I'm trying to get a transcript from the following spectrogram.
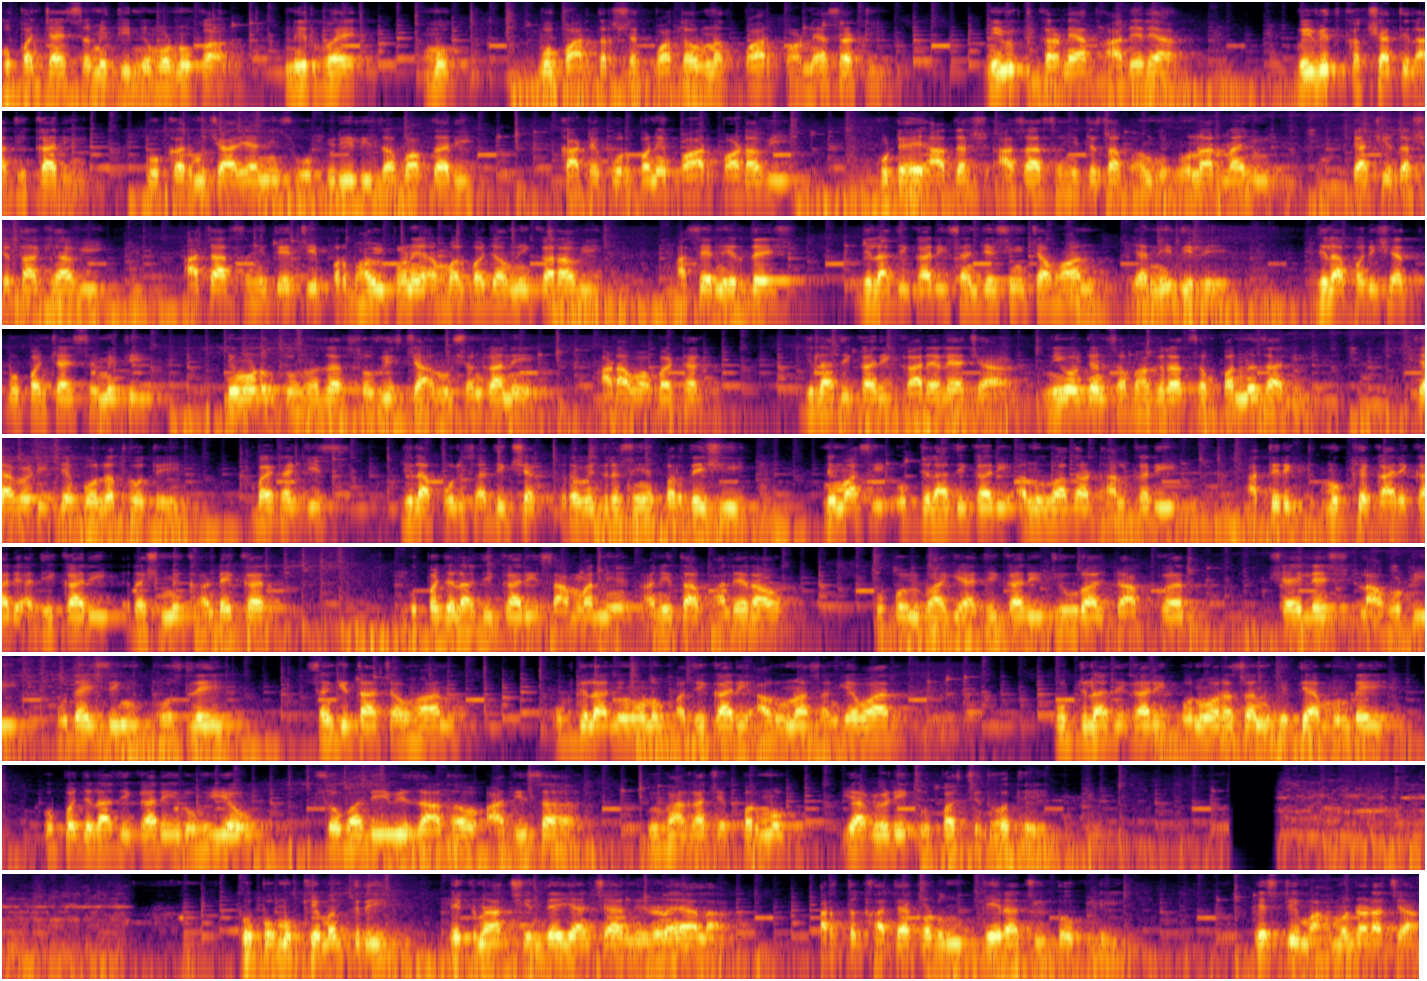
व पंचायत समिती निवडणुका निर्भय मुक्त व पारदर्शक वातावरणात पार पाडण्यासाठी नियुक्त करण्यात आलेल्या विविध कक्षातील अधिकारी व कर्मचाऱ्यांनी सोपविलेली जबाबदारी काटेकोरपणे पार पाडावी. कुठेही आदर्श आचारसंहितेचा भंग होणार नाही याची दक्षता घ्यावी. आचारसंहितेची प्रभावीपणे अंमलबजावणी करावी असे निर्देश जिल्हाधिकारी संजय सिंग चव्हाण यांनी दिले. जिल्हा परिषद व पंचायत समिती निवडणूक दोन हजार सव्वीसच्या अनुषंगाने आढावा बैठक जिल्हाधिकारी कार्यालयाच्या नियोजन सभागृहात संपन्न झाली. त्यावेळी ते बोलत होते बैठकीस जिल्हा पोलीस अधीक्षक रवींद्रसिंह परदेशी निवासी उपजिल्हाधिकारी अनुराधा ढालकरी अतिरिक्त मुख्य कार्यकारी अधिकारी रश्मी खांडेकर उपजिल्हाधिकारी सामान्य अनिता भालेराव उपविभागीय अधिकारी जीवराज डापकर शैलेश लाहोटी उदयसिंग भोसले संगीता चव्हाण उपजिल्हा निवडणूक अधिकारी अरुणा संगेवार उपजिल्हाधिकारी पोनवरसन विद्या मुंडे उपजिल्हाधिकारी रोहियो शोभादेवी जाधव आदीसह विभागाचे प्रमुख यावेळी उपस्थित होते. उपमुख्यमंत्री एकनाथ शिंदे यांच्या निर्णयाला अर्थ खात्याकडून केराची टोपली. एस टी महामंडळाच्या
